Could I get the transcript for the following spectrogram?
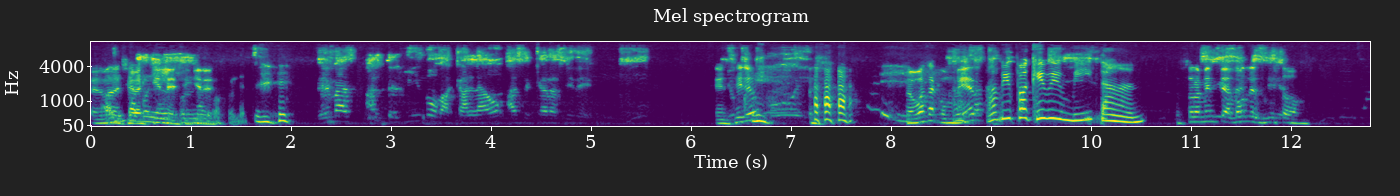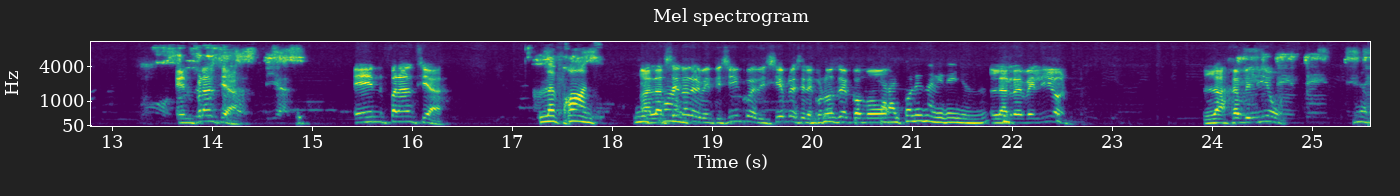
Es más de chilaquiles, si quieres. guajolotas. Es más, hasta el mismo bacalao hace cara así de. ¿En serio? ¿Me vas a comer? A mí, ¿para qué me invitan? Solamente a dónde les gustó. En Francia. En Francia. Le France. Le A la France. cena del 25 de diciembre se le conoce como Caracoles navideños, ¿no? la rebelión. La rebelión. La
